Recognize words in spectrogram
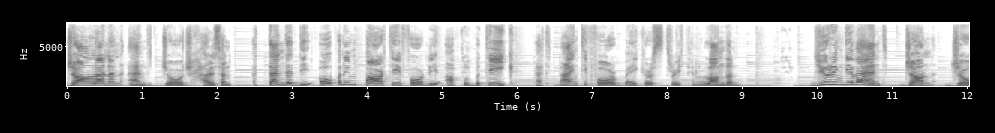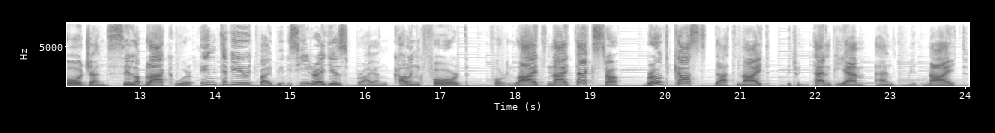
John Lennon and George Harrison attended the opening party for the Apple Boutique at 94 Baker Street in London. During the event, John, George and Cilla Black were interviewed by BBC Radio's Brian Cullingford for Late Night Extra, broadcast that night between 10 pm and midnight.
